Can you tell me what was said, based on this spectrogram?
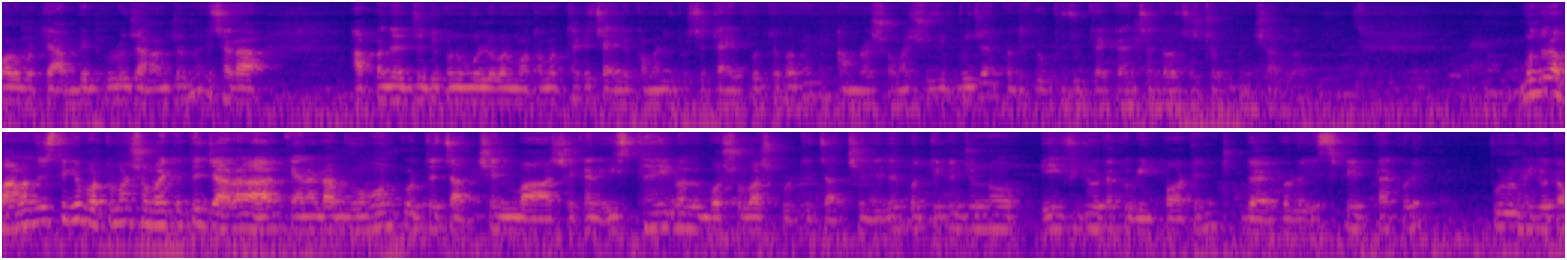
পরবর্তী আপডেটগুলো জানার জন্য। এছাড়া আপনাদের যদি কোনো মূল্যবান মতামত থাকে, চাইলে কমেন্ট বক্সে টাইপ করতে পারবেন। আমরা সময় সুযোগ বুঝে আপনাদেরকে উপযুক্ত একটা অ্যান্সার দেওয়ার চেষ্টা করব, ইনশাআল্লাহ। বন্ধুরা, বাংলাদেশ থেকে বর্তমান সময়টাতে যারা কানাডা ভ্রমণ করতে চাচ্ছেন বা সেখানে স্থায়ীভাবে বসবাস করতে চাচ্ছেন, এদের প্রত্যেকের জন্য এই ভিডিওটা খুব ইম্পর্টেন্ট দয়া করে স্ক্রিপ্ট না করে পুরো ভিডিওটা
